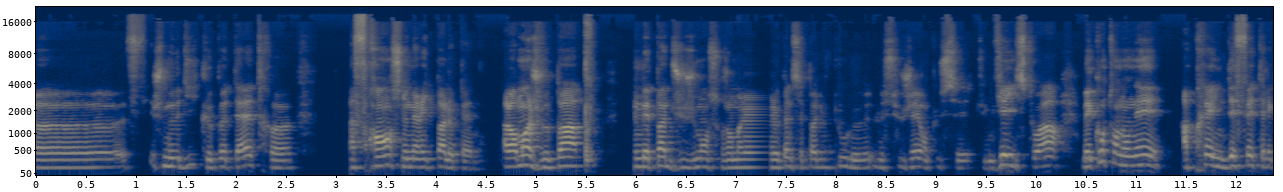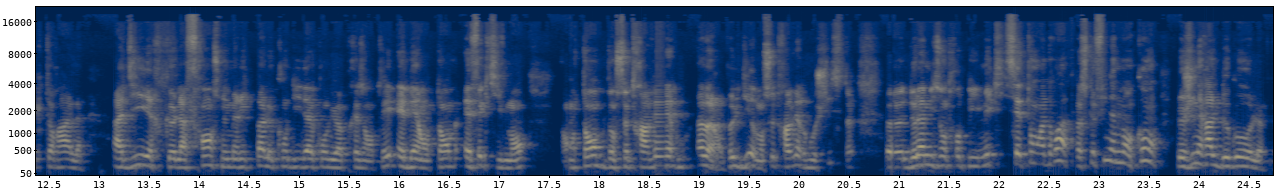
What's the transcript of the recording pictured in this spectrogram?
euh, je me dis que peut-être euh, la France ne mérite pas Le Pen. Alors moi, je veux pas, je mets pas de jugement sur Jean-Marie Le Pen, c'est pas du tout le, sujet. En plus, c'est une vieille histoire. Mais quand on en est après une défaite électorale à dire que la France ne mérite pas le candidat qu'on lui a présenté, eh bien, on tombe effectivement on tombe dans ce travers, ah on peut le dire, dans ce travers gauchiste euh, de la misanthropie, mais qui s'étend à droite. Parce que finalement, quand le général de Gaulle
